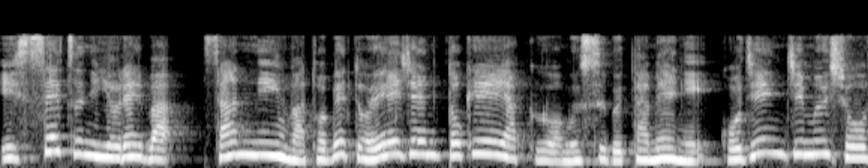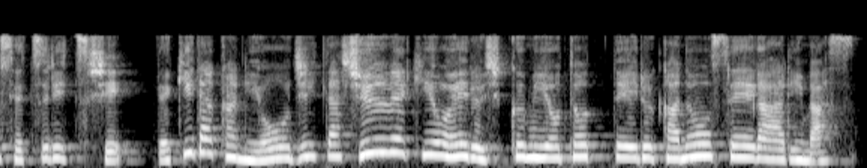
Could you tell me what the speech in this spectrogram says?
一説によれば、3人は戸部とエージェント契約を結ぶために個人事務所を設立し、出来高に応じた収益を得る仕組みをとっている可能性があります。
